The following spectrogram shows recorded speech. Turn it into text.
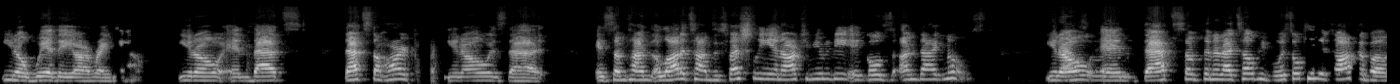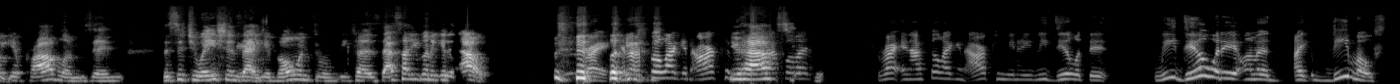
you know where they are right now you know and that's that's the hard part you know is that and sometimes, a lot of times, especially in our community, it goes undiagnosed, you know, Absolutely. and that's something that I tell people it's okay to talk about your problems and the situations that you're going through because that's how you're going to get it out. Right. like, and I feel like in our community, you have to. Like, right. And I feel like in our community, we deal with it, we deal with it on a like the most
